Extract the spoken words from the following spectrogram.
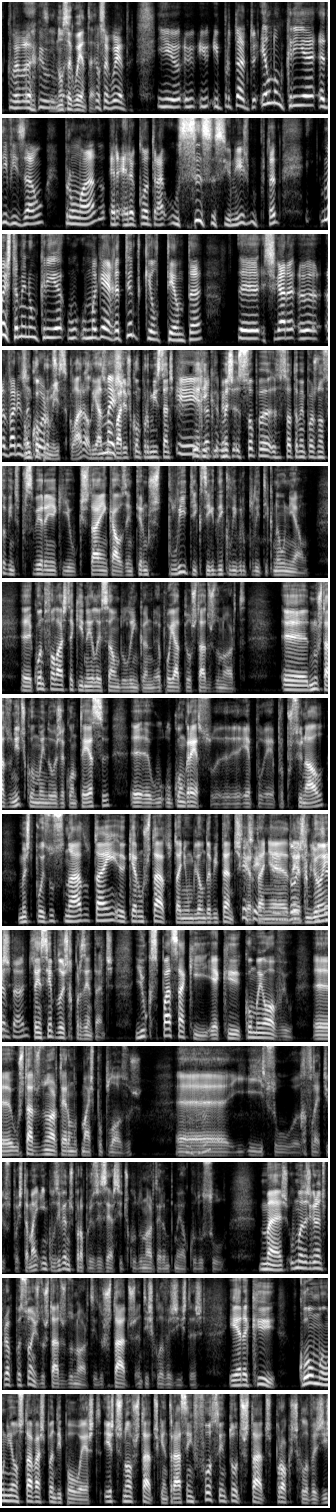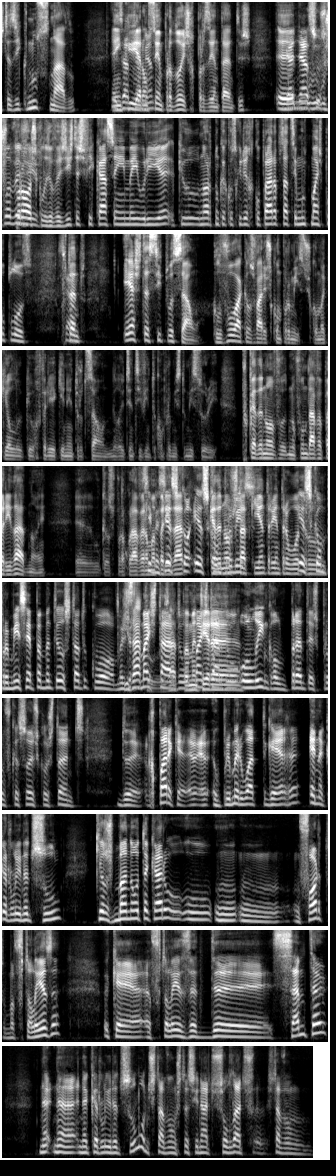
sim, não se aguenta. Não se aguenta. E, e- e, portanto, ele não queria a divisão, por um lado, era, era contra o secessionismo, portanto, mas também não queria uma guerra, tanto que ele tenta eh, chegar a, a- vários Um acordos. compromisso, claro. Aliás, Mas- houve vários compromissos antes. Henrique, mas só, para, só também para os nossos ouvintes perceberem aqui o que está em causa em termos políticos e de equilíbrio político na União. Eh, Quando falaste aqui na eleição do Lincoln, apoiado pelos Estados do Norte, eh, nos Estados Unidos, como ainda hoje acontece, eh, o, Congresso é, é proporcional, mas depois o Senado tem, quer um Estado tenha um milhão de habitantes, Sim, quer sim, tenha tem dois 10 milhões, tem sempre dois representantes. E o que se passa aqui é que, como é óbvio, os Estados do Norte eram muito mais populosos. Eh, e, isso reflete-se depois também, inclusive nos próprios exércitos, que o do Norte era muito maior que o do Sul. Mas uma das grandes preocupações dos Estados do Norte e dos Estados anti-esclavagistas era que, como a União estava a expandir para o Oeste, estes novos Estados que entrassem fossem todos Estados pró-esclavagistas e que no Senado, em que eram sempre dois representantes, eh, Ganhasse os esclavagismo. pró-esclavagistas ficassem em maioria que o Norte nunca conseguiria recuperar, apesar de ser muito mais populoso. Portanto, esta situação que levou àqueles vários compromissos, como aquele que eu referi aqui na introdução de 1820, o compromisso do Missouri, porque cada novo, no fundo, dava paridade, não é? Uh, o que eles procuravam era Sim, uma paridade. esse, esse cada novo Estado que entra, entra outro. Esse compromisso é para manter o status quo, mas Exato, mais tarde, exato, mais tarde a- o Lincoln, perante as provocações constantes de. Repara que é- é- o primeiro ato de guerra é na Carolina do Sul que eles mandam atacar o- o- um, um- um forte, uma fortaleza, que é a fortaleza de Sumter, na, na, na Carolina do Sul, onde estavam estacionados soldados, estavam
